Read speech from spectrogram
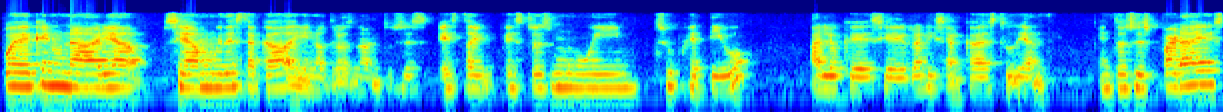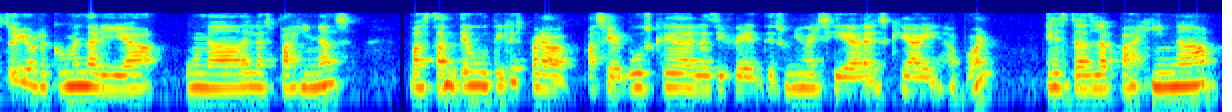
puede que en una área sea muy destacada y en otras no. Entonces, esto es muy subjetivo a lo que desee realizar cada estudiante. Entonces, para esto yo recomendaría una de las páginas bastante útiles para hacer búsqueda de las diferentes universidades que hay en Japón. Esta es la página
